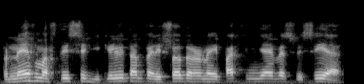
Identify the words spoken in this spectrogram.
πνεύμα αυτής της εγκυκλίου ήταν περισσότερο να υπάρχει μια ευαισθησία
